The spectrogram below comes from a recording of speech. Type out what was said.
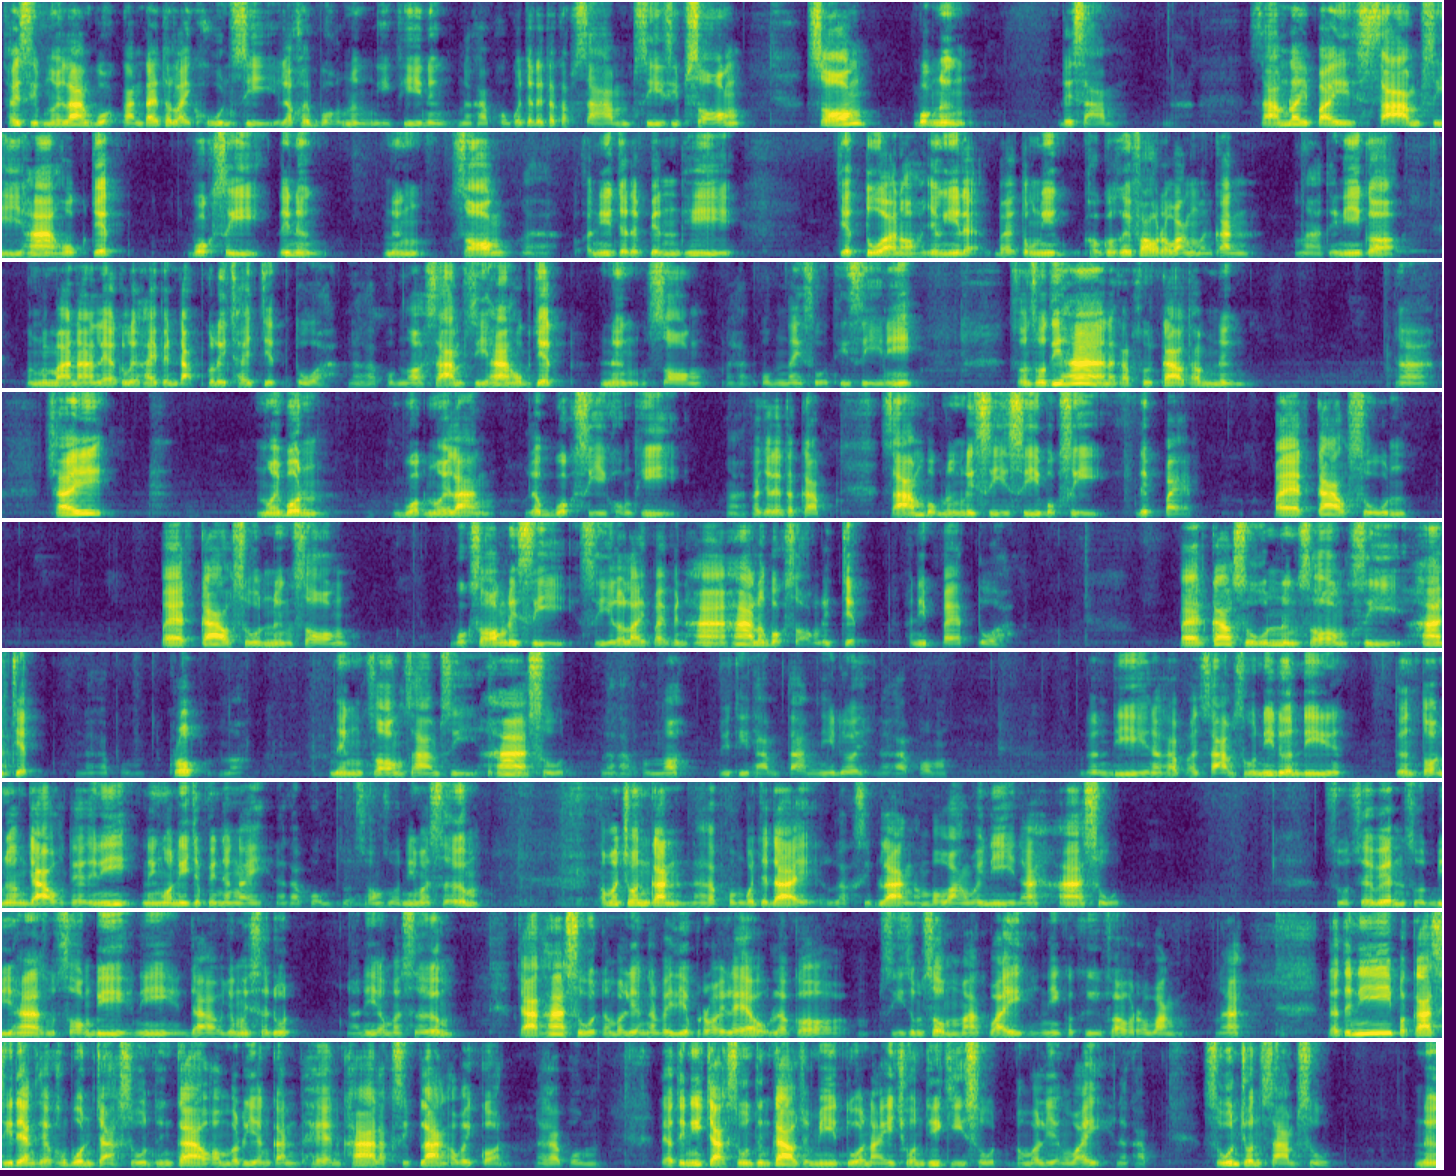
ใช้สิบหน่วยล่างบวกกันได้เท่าไหร่คูณสี่แล้วค่อยบวกหนึ่งอีกทีหนึ่งนะครับผมก็จะได้เท่ากับสามสี่สิบสองสองบวกหนึ่งได้สาม สามไล่ไปสามสี่ห้าหกเจ็ดบวกสี่ได้หนึ่งหนึ่งสองอันนี้จะได้เป็นที่เจ็ดตัวเนาะอย่างนี้แหละแบบตรงนี้เขาก็เคยเฝ้าระวังเหมือนกันอ่าทีนี้ก็มันไม่มานานแล้วก็เลยให้เป็นดับก็เลยใช้เจ็ดตัวนะครับผมเนาะสามสี่ห้าหกเจ็ดหนึ่งสองนะครับผมในสูตรที่สี่นี้ ส่วนสูตรที่ห้านะครับสูตรเก้าทับหนึ่งอ่าใช้หน่วยบนบวกหน่วยล่าง แล้วบวกสี่คงที่ ก็จะได้เท่ากับสามบวกหนึ่งได้สี่สี่บวกสี่ได้แปดแปดเก้าศูนย์เก้าศูนย์หนึ่งสองบวกสองได้สี่สี่แล้วไล่ไปเป็นห้าห้าแล้วบวกสองได้เจ็ดอันนี้แปดตัวแปดเก้าศูนย์หนึ่งสองสี่ห้าเจ็ดนะครับผม ครบเนาะหนึ่งสองสามสี่ห้าสูตรนะครับผมเนาะวิธีทำตามนี้เลยนะครับผม เดินดีนะครับสามศูนย์นี้เดินดีเดินต่อเนื่องยาว แต่ทีนี้ในงวดนี้จะเป็นยังไงนะครับ ผมส่วนสองส่วนนี้มาเสริม เอามาชนกันนะครับ ผมก็จะได้หลักสิบล่างเอามาวางไว้นี่นะห้าสูตร สูตรเซเว่นสูตร B ห้าสูตรสอง B นี่ดาวยังไม่สะดุด อันนี้เอามาเสริม จากห้าสูตรเอามาเรียงกันไว้เรียบร้อยแล้ว แล้วก็สีส้มๆมาร์กไว้นี่ก็คือเฝ้าระวังนะ แล้วทีนี้ปากกาสีแดงแถวข้างบนจาก0ถึง9เอามาเรียงกันแทนค่าหลักสิบล่างเอาไว้ก่อนนะครับผมแล้วทีนี้จาก0ถึง9จะมีตัวไหนชนที่กี่สูตรเอามาเรียงไว้นะครับ0ชน 3 สูตร 1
